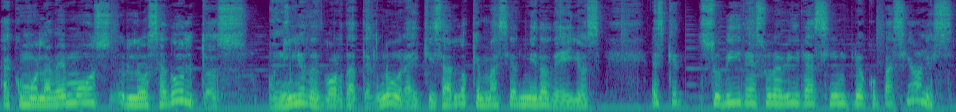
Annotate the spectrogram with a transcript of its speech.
a como la vemos los adultos. Un niño desborda ternura y quizás lo que más se admira de ellos es que su vida es una vida sin preocupaciones.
